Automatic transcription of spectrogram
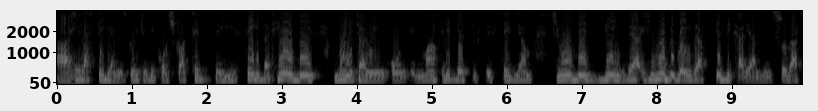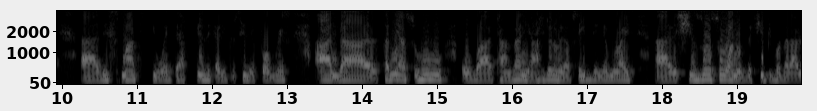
uh, Hela Stadium is going to be constructed. He said that he will be monitoring on a monthly basis the stadium. He will be being there. He will be going there physically, and saw that uh, this month he went there physically to see the progress. And uh, Samia Suluhu of uh, Tanzania, I don't know if I've said the name right. Uh, she's also one of the few people that are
